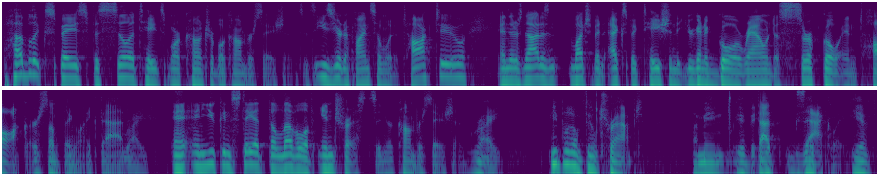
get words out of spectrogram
public space facilitates more comfortable conversations. It's easier to find someone to talk to, and there's not as much of an expectation that you're going to go around a circle and talk or something like that. right. And, and you can stay at the level of interests in your conversation. Right. People don't feel trapped. I mean, if That exactly. if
